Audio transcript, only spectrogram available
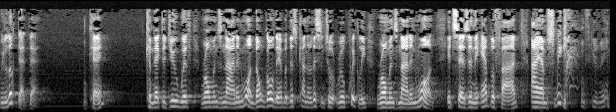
We looked at that. Okay? Connected you with Romans 9 and 1. Don't go there, but just kind of listen to it real quickly. Romans 9 and 1. It says in the Amplified, I am speaking, excuse me.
